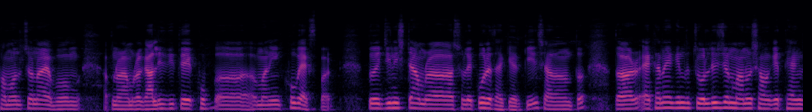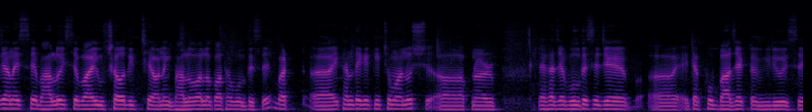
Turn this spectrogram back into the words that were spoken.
সমালোচনা এবং আপনার আমরা গালি দিতে খুব মানে খুব এক্সপার্ট তো এই জিনিসটা আমরা আসলে করে থাকি আর কি সাধারণত। তো আর এখানে কিন্তু চল্লিশ জন মানুষ আমাকে থ্যাংক জানাইছে, ভালো হইছে ভাই উৎসাহ দিচ্ছে, অনেক ভালো ভালো কথা বলতেছে। বাট এখান থেকে কিছু মানুষ আপনার দেখা যায় বলতেছে যে এটা খুব বাজে একটা ভিডিও হয়েছে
